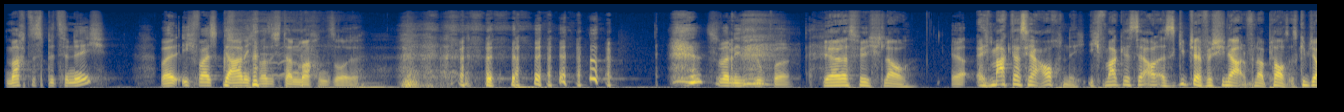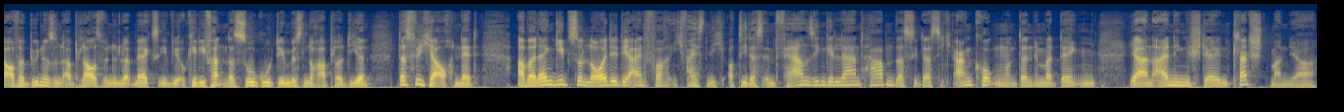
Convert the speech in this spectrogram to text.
macht es bitte nicht, weil ich weiß gar nicht, was ich dann machen soll. das fand ich super. Ja, das finde ich schlau. Ja. Ich mag das ja auch nicht. Ich mag das ja auch. Also es gibt ja verschiedene Arten von Applaus. Es gibt ja auf der Bühne so einen Applaus, wenn du merkst, irgendwie, okay, die fanden das so gut, die müssen doch applaudieren. Das finde ich ja auch nett. Aber dann gibt's so Leute, die einfach, ich weiß nicht, ob die das im Fernsehen gelernt haben, dass sie das sich angucken und dann immer denken, ja, an einigen Stellen klatscht man ja.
